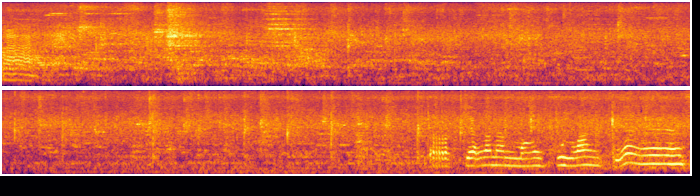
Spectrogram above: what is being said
nah perjalanan mau pulang guys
